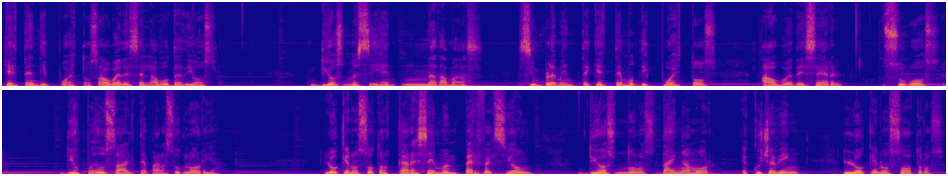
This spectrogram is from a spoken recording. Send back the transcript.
que estén dispuestos a obedecer la voz de Dios. Dios no exige nada más, simplemente que estemos dispuestos a obedecer su voz. Dios puede usarte para su gloria. Lo que nosotros carecemos en perfección, Dios nos los da en amor. Escuche bien, lo que nosotros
